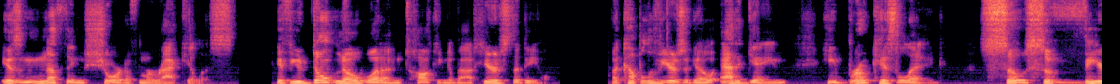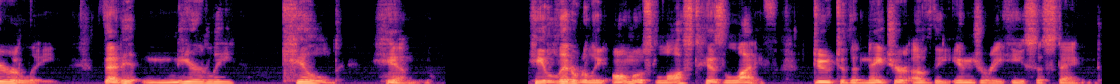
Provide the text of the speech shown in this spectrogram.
is nothing short of miraculous. If you don't know what I'm talking about, here's the deal a couple of years ago at a game, he broke his leg so severely that it nearly killed him. He literally almost lost his life due to the nature of the injury he sustained.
